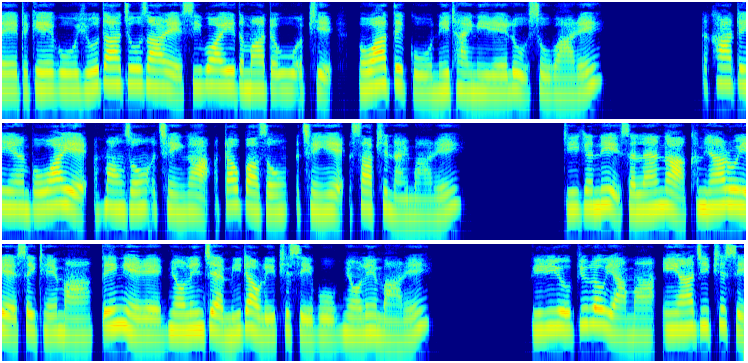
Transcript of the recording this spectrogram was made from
လည်းတကယ်ကိုရိုးသားစ조사တဲ့စီးပွားရေးသမားတဦးအဖြစ်ဘဝတစ်ကိုနေထိုင်နေတယ်လို့ဆိုပါတယ်။ တခါတရံဘဝရဲ့အမှောင်ဆုံးအချိန်ကအတောက်ပဆုံးအချိန်ရဲ့အစဖြစ်နိုင်ပါတယ်။ဒီကနေ့ဇလန်းကခမားတို့ရဲ့စိတ်ထဲမှာသေးငယ်တဲ့မျောလင်းချက်မိတောက်လေးဖြစ်စေဖို့မျှော်လင့်ပါတယ်။ဗီဒီယိုပြုလုပ်ရမှာအင်အားကြီးဖြစ်စေ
